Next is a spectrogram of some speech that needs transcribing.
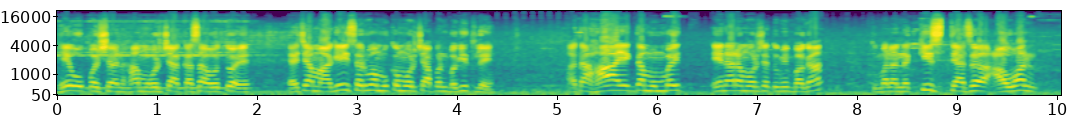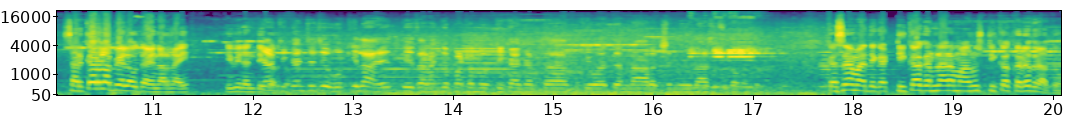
हे उपोषण हा मोर्चा कसा होतोय याच्या मागेही सर्व मुखमोर्चा आपण बघितले. आता हा एकदा मुंबईत येणारा मोर्चा तुम्ही बघा. तुम्हाला नक्कीच त्याचं आव्हान सरकारला पेलवता येणार नाही ही विनंती या करतो. ठिकाणचे जे वकील आहेत ते जरांगे पाटलांवर टीका करतात किंवा त्यांना आरक्षण मिळून असं सुद्धा म्हणतात. कसं आहे माहिती आहे का? टीका करणारा माणूस टीका करत राहतो.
